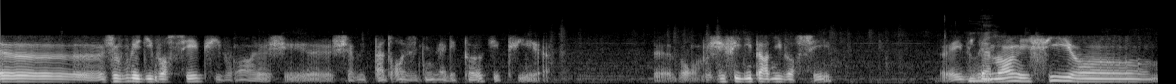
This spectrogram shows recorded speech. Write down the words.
Euh, je voulais divorcer, puis bon, euh, euh, j'avais pas de revenus à l'époque, et puis bon, j'ai fini par divorcer. Évidemment, mes filles ont,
